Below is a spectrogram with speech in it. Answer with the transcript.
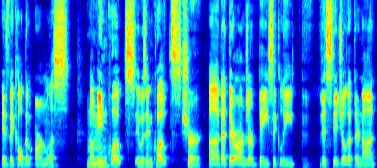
Is they called them armless uh, Mm. in quotes. It was in quotes Sure. uh, that their arms are basically vestigial, that they're not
